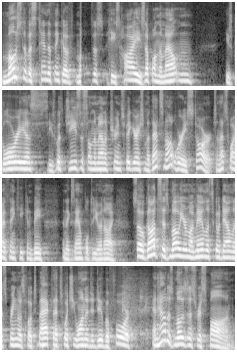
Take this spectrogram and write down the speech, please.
most of us tend to think of Moses, he's high, he's up on the mountain, he's glorious, he's with Jesus on the Mount of Transfiguration, but that's not where he starts. And that's why I think he can be an example to you and I. So God says, Mo, you're my man, let's go down, let's bring those folks back. That's what you wanted to do before. And how does Moses respond?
